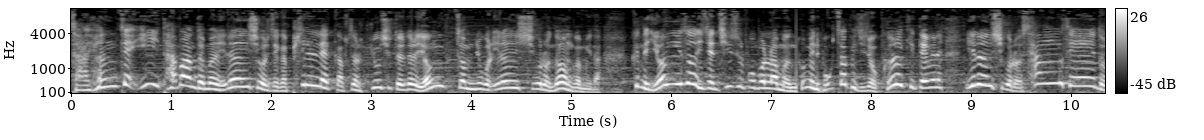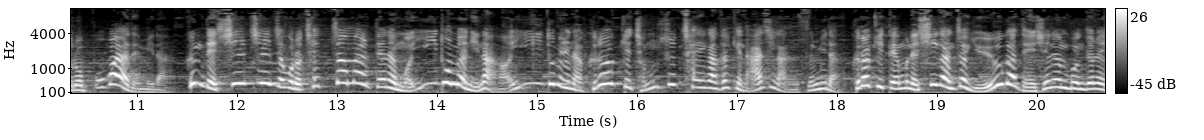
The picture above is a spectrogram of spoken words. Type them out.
자, 현재 이 답안 도면 이런 식으로 제가 필레 값을 교시대로 0.6을 이런 식으로 넣은 겁니다. 근데 여기서 이제 치수를 뽑으려면 도면이 복잡해지죠. 그렇기 때문에 이런 식으로 상세도로 뽑아야 됩니다. 근데 실질적으로 채점할 때는 뭐 이 도면이나 어, 이 도면이나 그렇게 점수 차이가 그렇게 나지가 않습니다. 그렇기 때문에 시간적 여유가 되시는 분들은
